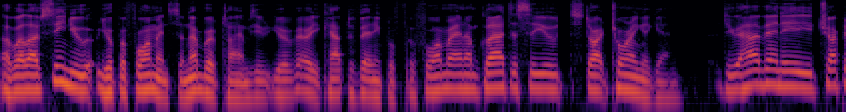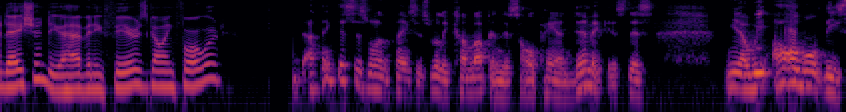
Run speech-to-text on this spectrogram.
Uh, well, I've seen you your performance a number of times. You, are a very captivating performer, and I'm glad to see you start touring again. Do you have any trepidation? Do you have any fears going forward? I think this is one of the things that's really come up in this whole pandemic is this you know, we all want these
